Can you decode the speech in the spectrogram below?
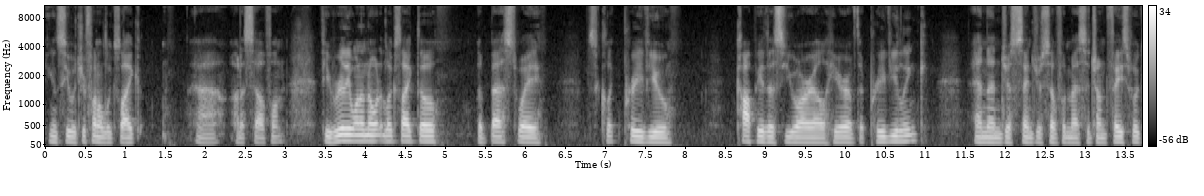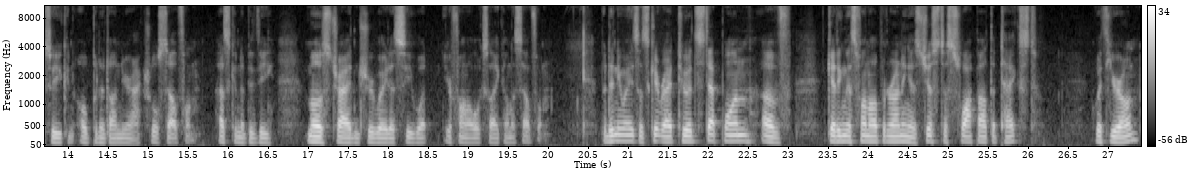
you can see what your funnel looks like uh, on a cell phone. If you really want to know what it looks like, though, the best way is click preview, copy this URL here of the preview link, and then just send yourself a message on Facebook so you can open it on your actual cell phone. That's going to be the most tried and true way to see what your funnel looks like on a cell phone. But anyways, let's get right to it. Step one of getting this funnel up and running is just to swap out the text with your own.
